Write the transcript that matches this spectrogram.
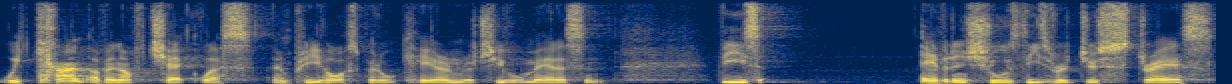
We can't have enough checklists in pre-hospital care and retrieval medicine. These evidence shows these reduce stress,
